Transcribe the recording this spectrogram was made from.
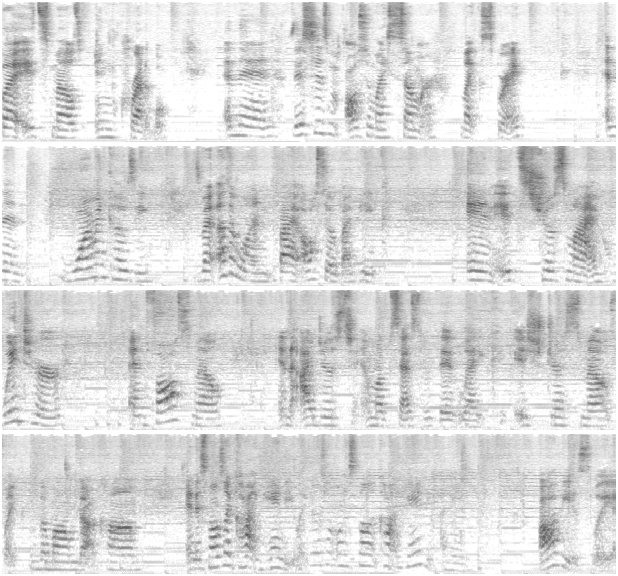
but it smells incredible. And then this is also my summer like spray. And then Warm and Cozy is my other one by also by Pink. And it's just my winter and fall smell and I just am obsessed with it. Like, it just smells like thebomb.com, and it smells like cotton candy. Like, doesn't want to smell like cotton candy? I mean, obviously,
